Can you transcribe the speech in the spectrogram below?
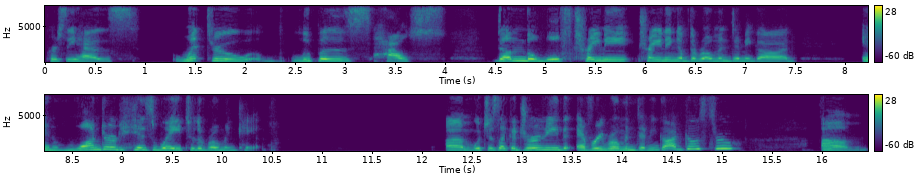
Percy has went through Lupa's house, done the wolf training training of the Roman demigod, and wandered his way to the Roman camp, um, which is like a journey that every Roman demigod goes through. Um,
